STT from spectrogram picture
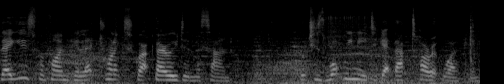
They're used for finding electronic scrap buried in the sand, which is what we need to get that turret working.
